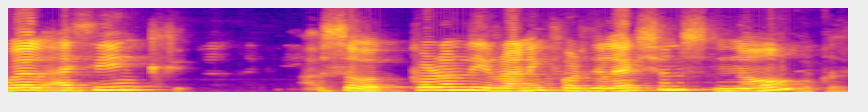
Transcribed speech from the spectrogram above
Well, I think so. Currently running for the elections, no. Okay.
